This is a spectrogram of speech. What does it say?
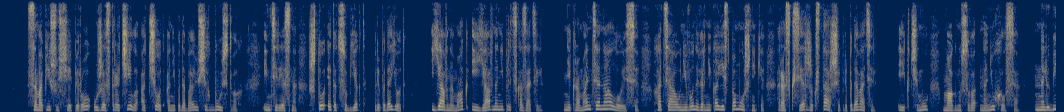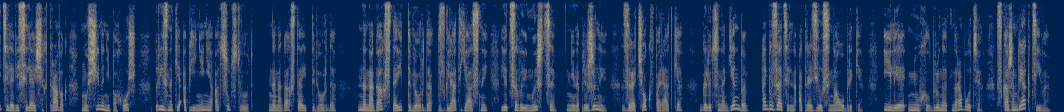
Самопишущее перо уже строчило отчет о неподобающих буйствах. Интересно, что этот субъект преподает? Явно маг и явно непредсказатель. Некромантия на Алоисе, хотя у него наверняка есть помощники, раз Ксержик старший преподаватель. И к чему Магнусова нанюхался? На любителя веселящих травок мужчина не похож, признаки опьянения отсутствуют, на ногах стоит твердо, на ногах стоит твердо, взгляд ясный, лицевые мышцы не напряжены, зрачок в порядке. Галлюциноген бы обязательно отразился на облике. Или нюхал брюнет на работе, скажем, реактивы.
